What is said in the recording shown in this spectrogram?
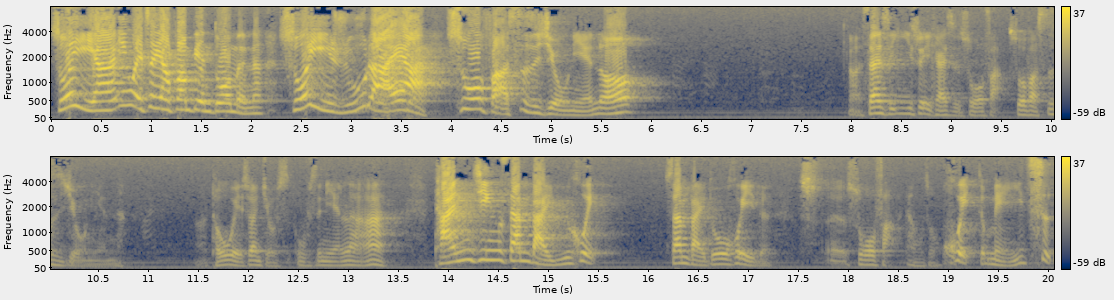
所以啊，因为这样方便多门呢，所以如来啊说法四十九年哦，啊，三十一岁开始说法，说法四十九年了，啊，头尾算九十五十年了啊。谈经三百余会，三百多会的呃说法当中，会就每一次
